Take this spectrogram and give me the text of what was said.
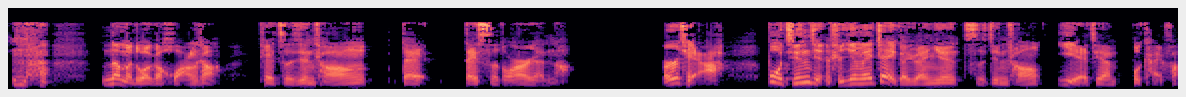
那那么多个皇上，这紫禁城得得死多少人呢？而且啊，不仅仅是因为这个原因，紫禁城夜间不开放。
